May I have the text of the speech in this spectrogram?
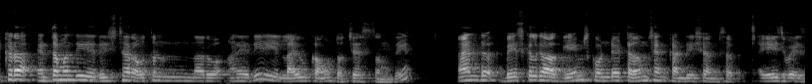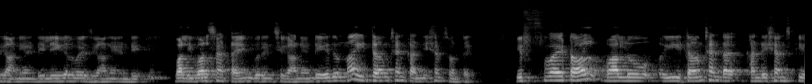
ఇక్కడ ఎంతమంది రిజిస్టర్ అవుతున్నారు అనేది లైవ్ కౌంట్ వచ్చేస్తుంది. అండ్ బేసికల్గా గేమ్స్కి ఉండే terms and conditions age wise కానివ్వండి లీగల్ వైజ్ కానివ్వండి వాళ్ళు ఇవ్వాల్సిన టైం గురించి కానివ్వండి ఏది ఉన్నా ఈ టర్మ్స్ అండ్ కండిషన్స్ ఉంటాయి. ఇఫ్ ఎట్ ఆల్ వాళ్ళు ఈ టర్మ్స్ అండ్ కండిషన్స్కి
